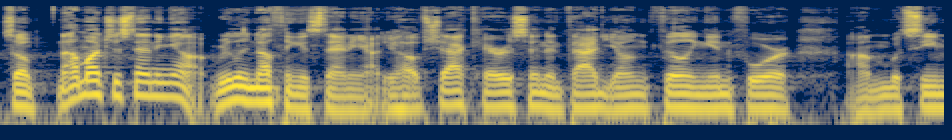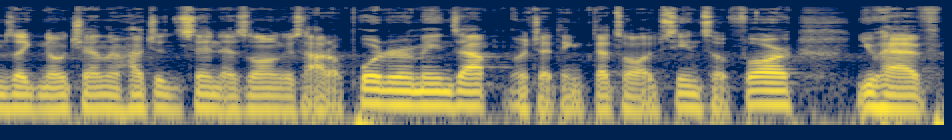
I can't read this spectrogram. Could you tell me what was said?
So not much is standing out. Really nothing is standing out. you have Shaq Harrison and Thad Young filling in for um, what seems like no Chandler Hutchison as long as Otto Porter remains out, which I think that's all I've seen so far. You have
